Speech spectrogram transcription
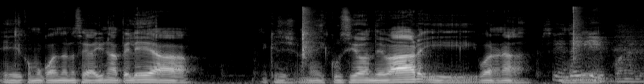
Eh, como cuando, no sé, hay una pelea, qué sé yo, una discusión de bar y, bueno, nada. Sí, Daily, ponele.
